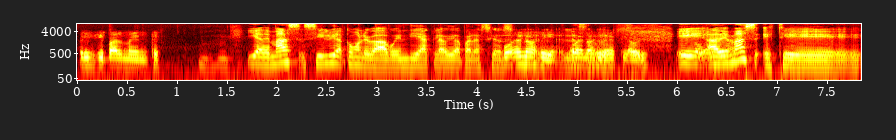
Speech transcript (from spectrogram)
principalmente. Y además, Silvia, ¿cómo le va? Buen día, Claudia Palacios. Buenos días, buenos días, Claudia. Eh, además, este,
